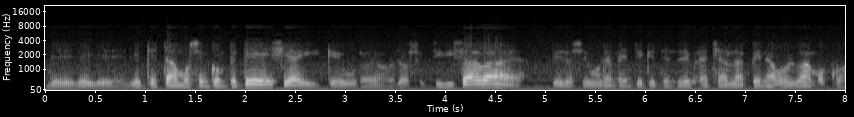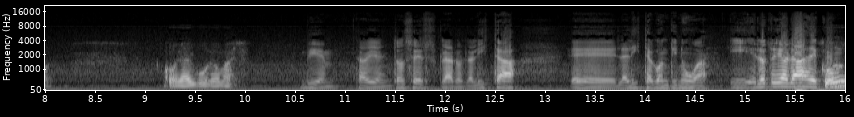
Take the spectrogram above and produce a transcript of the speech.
de, que estábamos en competencia y que uno los utilizaba, pero seguramente que tendré una charla apenas volvamos con, con alguno más. Bien, está bien. Entonces, claro, la lista eh, la lista continúa. Y el otro día hablabas de... cómo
